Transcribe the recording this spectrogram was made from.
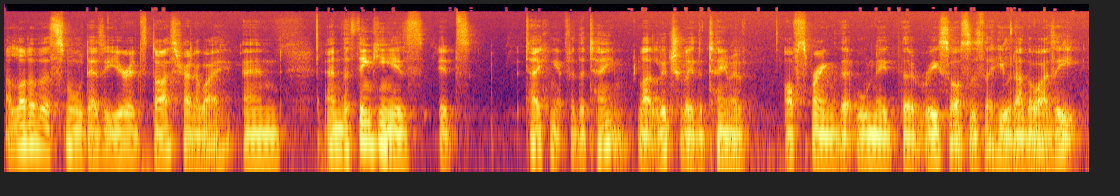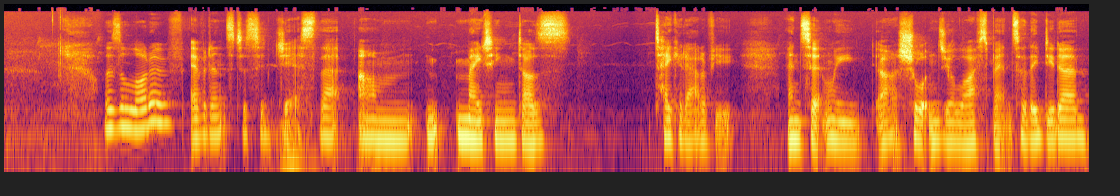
A lot of the small dasyurids die straight away, and and the thinking is it's taking it for the team, like literally the team of offspring that will need the resources that he would otherwise eat. There's a lot of evidence to suggest that um, mating does take it out of you, and certainly uh, shortens your lifespan. So they did a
